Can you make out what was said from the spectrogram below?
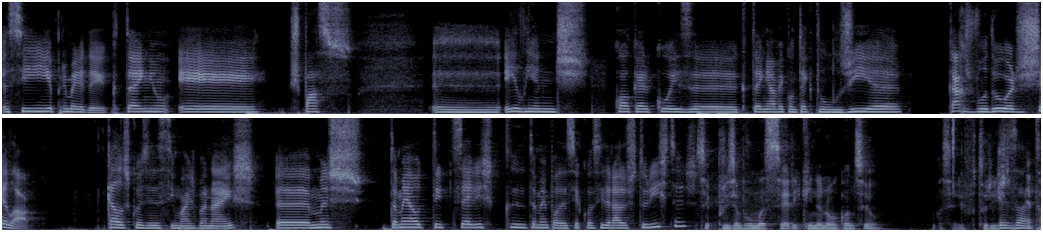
assim a primeira ideia que tenho é espaço, eh, aliens, qualquer coisa que tenha a ver com tecnologia, carros voadores, sei lá. Aquelas coisas assim mais banais. Eh, mas também há outro tipo de séries que também podem ser consideradas futuristas. Sim, por exemplo, uma série que ainda não aconteceu. Uma série futurista. Exato,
